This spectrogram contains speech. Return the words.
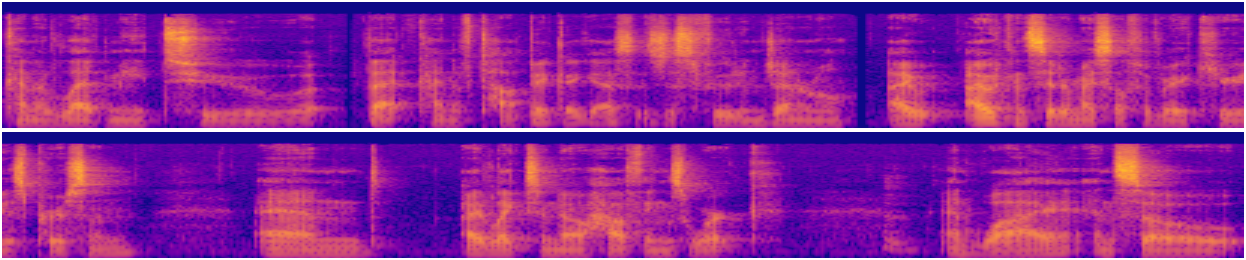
kind of led me to that kind of topic, I guess, is just food in general. I I would consider myself a very curious person and I like to know how things work and why. And so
